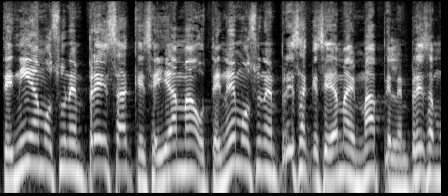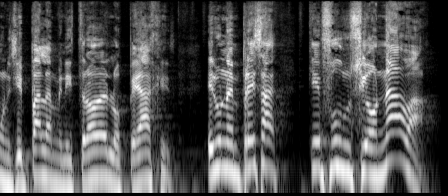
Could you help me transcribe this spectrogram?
Teníamos una empresa que se llama, o tenemos una empresa que se llama EMAPE, la empresa municipal administradora de los peajes. Era una empresa que funcionaba,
